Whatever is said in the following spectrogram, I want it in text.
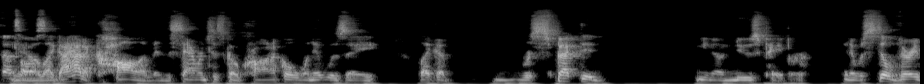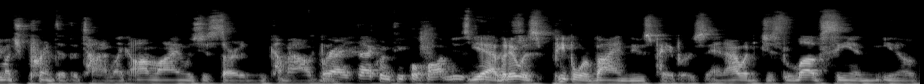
That's you know, awesome. like I had a column in the San Francisco Chronicle when it was a like a respected, you know, newspaper, and it was still very much print at the time. Like online was just starting to come out, but right back when people bought newspapers. yeah, but it was people were buying newspapers, and I would just love seeing you know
